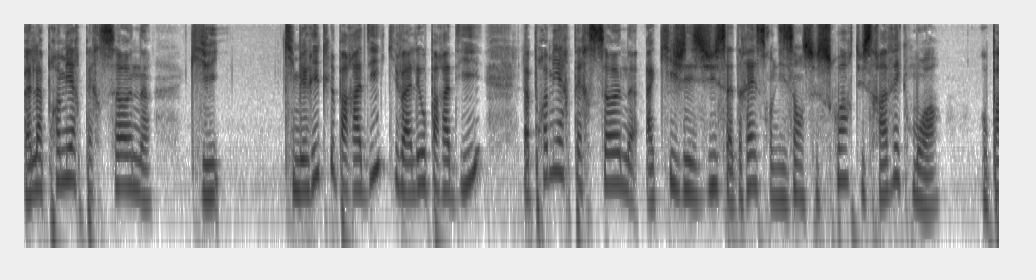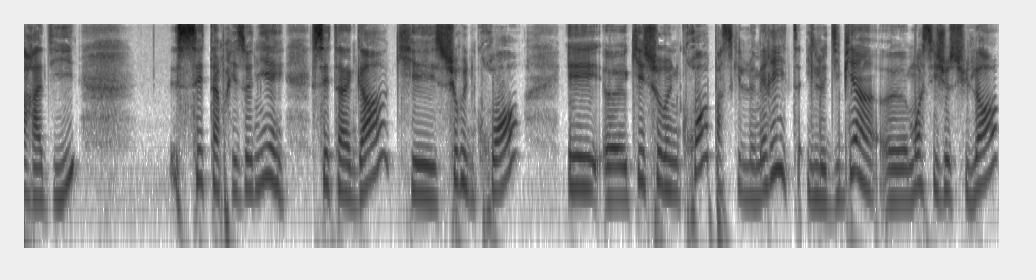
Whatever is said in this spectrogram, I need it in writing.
ben, la première personne qui, qui mérite le paradis, qui va aller au paradis, la première personne à qui Jésus s'adresse en disant ce soir tu seras avec moi au paradis, c'est un prisonnier, c'est un gars qui est sur une croix et euh, qui est sur une croix parce qu'il le mérite. Il le dit bien. Euh, moi, si je suis là,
